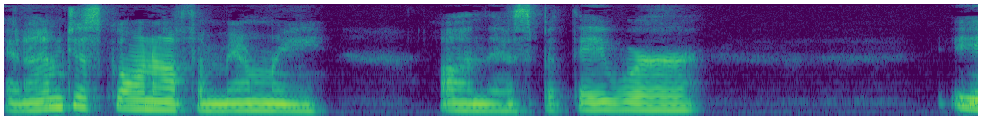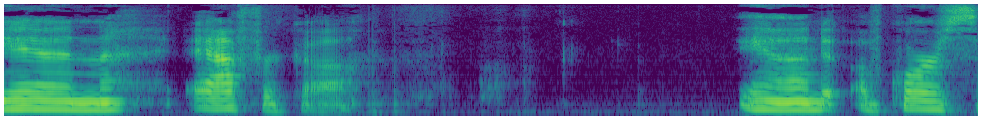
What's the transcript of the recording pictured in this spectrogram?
And i'm just going off of memory on this but they were in africa. And of course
